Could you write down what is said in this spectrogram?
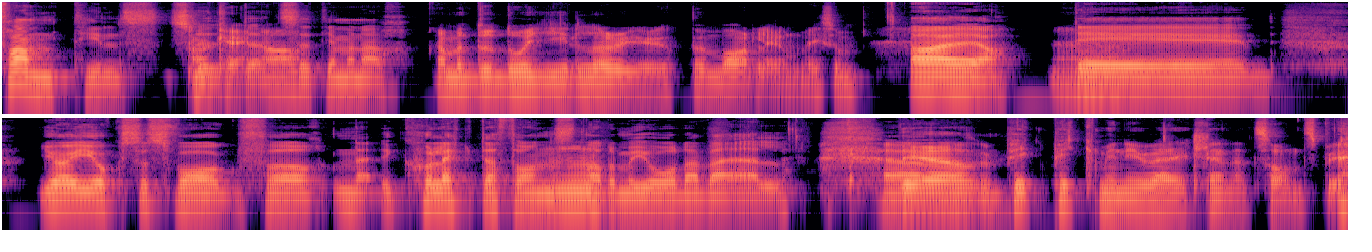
fram tills slutet. Okej, ja. Så att jag menar, Ja, men då, då gillar du ju uppenbarligen liksom. ja, ja, ja. Eh, Det, jag är ju också svag för collectathons Mm. när de är gjorda väl. Det är, Ehm, Pick, Pikmin är ju verkligen ett sånt spel.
